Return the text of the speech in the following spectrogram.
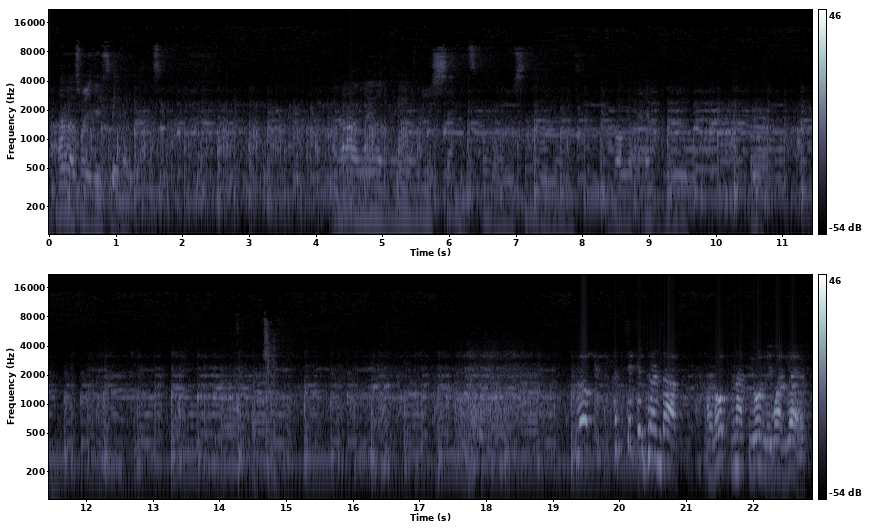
I think that's what you do to get late, guys. Nah, we got we got do sense. Hold on, do sense, you guys. I've all. Not the only one left.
